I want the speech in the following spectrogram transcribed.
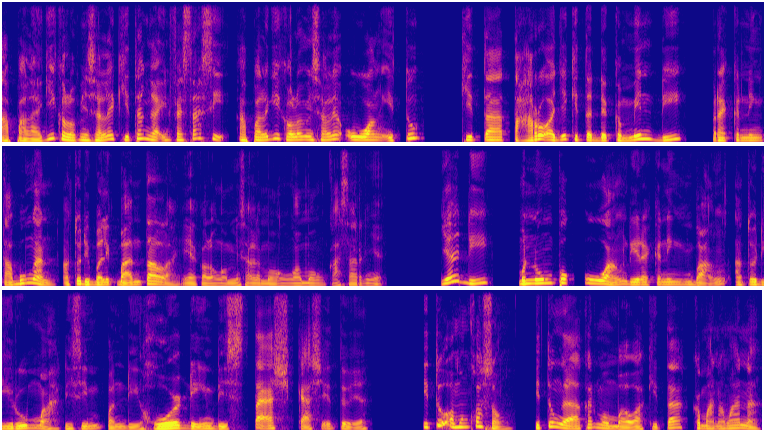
apalagi kalau misalnya kita nggak investasi, apalagi kalau misalnya uang itu kita taruh aja kita dekemin di rekening tabungan atau di balik bantal lah ya kalau misalnya mau ngomong kasarnya. Jadi menumpuk uang di rekening bank atau di rumah disimpan di hoarding di stash cash itu ya itu omong kosong. Itu nggak akan membawa kita ke mana-mana.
